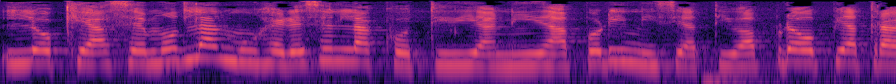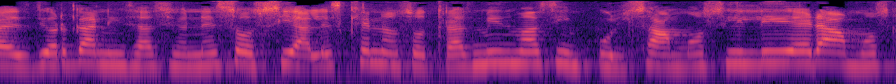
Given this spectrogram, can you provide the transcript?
lo que hacemos las mujeres en la cotidianidad por iniciativa propia a través de organizaciones sociales que nosotras mismas impulsamos y lideramos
